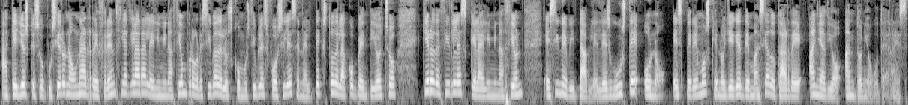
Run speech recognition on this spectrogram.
Aquellos que se opusieron a una referencia clara a la eliminación progresiva de los combustibles fósiles en el texto de la COP28, quiero decirles que la eliminación es inevitable, les guste o no. Esperemos que no llegue demasiado tarde, añadió Antonio Guterres.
